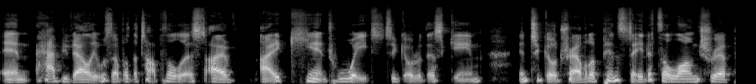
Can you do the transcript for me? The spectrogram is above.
And Happy Valley was up at the top of the list. I've I can't wait to go to this game and to go travel to Penn State. It's a long trip.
